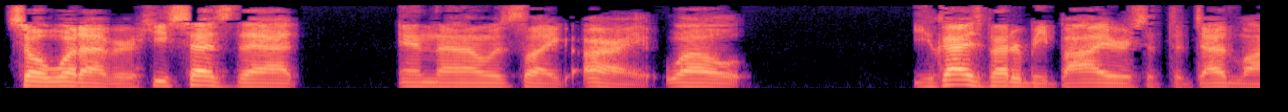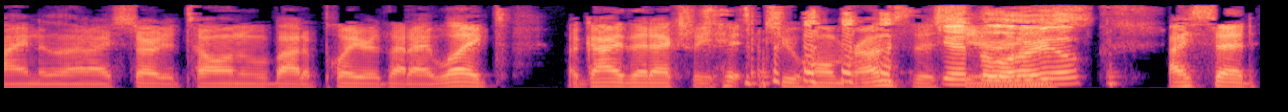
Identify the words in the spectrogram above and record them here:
So whatever. He says that. And then I was like, all right, well, you guys better be buyers at the deadline. And then I started telling him about a player that I liked, a guy that actually hit two home runs this year. I said,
